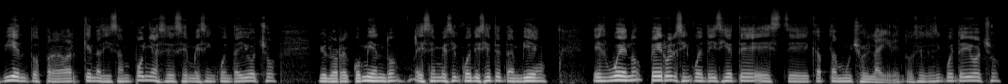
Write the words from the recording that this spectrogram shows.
vientos, para grabar quenas y zampoñas, SM58, yo lo recomiendo. SM57 también es bueno, pero el 57 este, capta mucho el aire. Entonces el 58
